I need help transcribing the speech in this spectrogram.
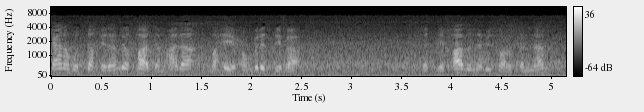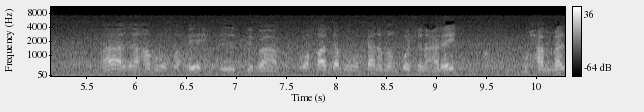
كان متخذا للخاتم. هذا صحيح بالاتفاق. اتخاذ النبي صلى الله عليه وسلم هذا أمر صحيح للاتفاق وخاتمه كان منقوشا عليه محمد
